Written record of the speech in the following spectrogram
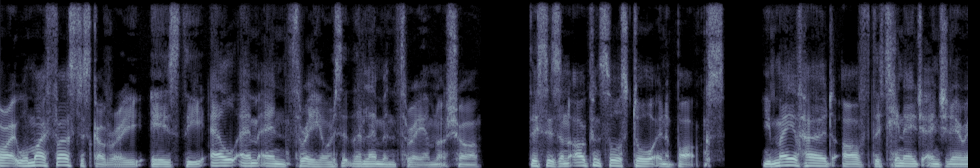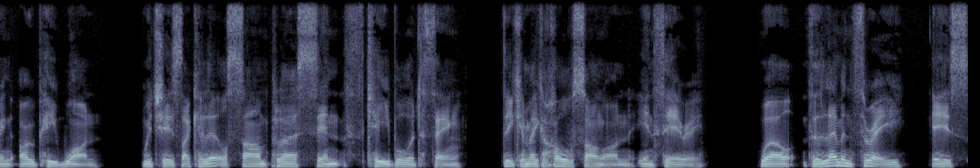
All right. Well, my first discovery is the LMN3, or is it the Lemon 3? I'm not sure. This is an open source DAW in a box. You may have heard of the Teenage Engineering OP1, which is like a little sampler synth keyboard thing that you can make a whole song on in theory. Well, the Lemon 3 is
